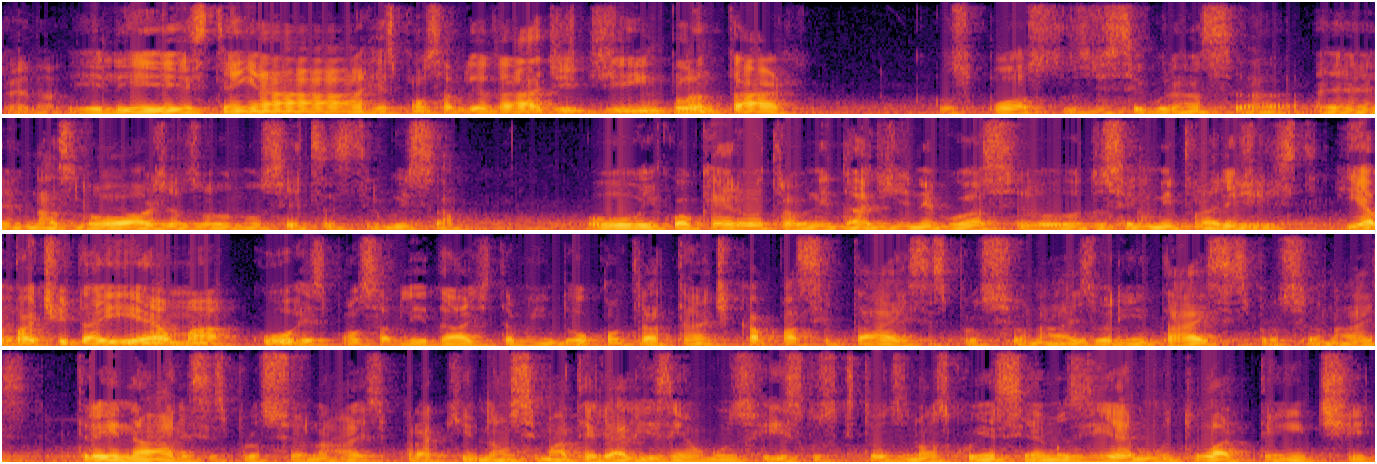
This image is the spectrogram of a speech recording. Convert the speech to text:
Verdade. eles têm a responsabilidade de implantar os postos de segurança é, nas lojas ou nos centros de distribuição ou em qualquer outra unidade de negócio do segmento varejista. E a partir daí é uma corresponsabilidade também do contratante capacitar esses profissionais, orientar esses profissionais, treinar esses profissionais para que não se materializem alguns riscos que todos nós conhecemos e é muito latente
